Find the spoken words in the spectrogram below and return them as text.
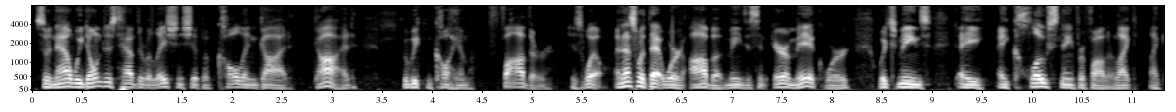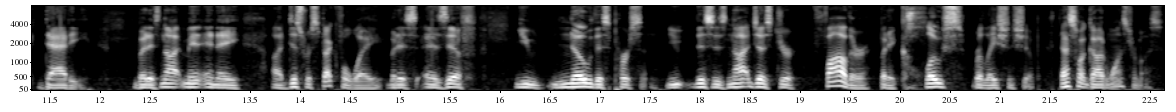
So now we don't just have the relationship of calling God God, but we can call him Father as well. And that's what that word Abba means. It's an Aramaic word, which means a, a close name for father, like, like daddy but it's not meant in a, a, disrespectful way, but it's as if you know this person. You, this is not just your father, but a close relationship. That's what God wants from us,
